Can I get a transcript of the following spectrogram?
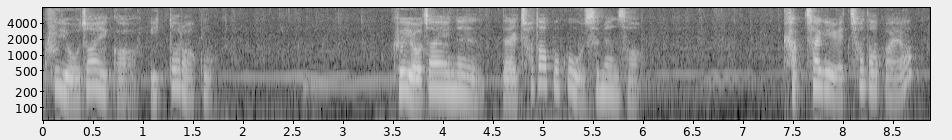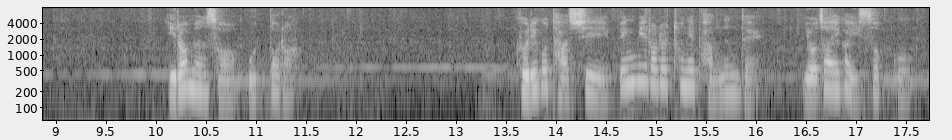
그 여자애가 있더라고. 그 여자애는 날 쳐다보고 웃으면서 갑자기 왜 쳐다봐요? 이러면서 웃더라. 그리고 다시 백미러를 통해 봤는데 여자애가 있었고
